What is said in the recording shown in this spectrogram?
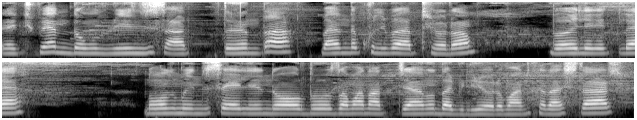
Rakibin domuz birincisi attığında ben de kulübe atıyorum. Böylelikle domuz birincisi elinde olduğu zaman atacağını da biliyorum arkadaşlar.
